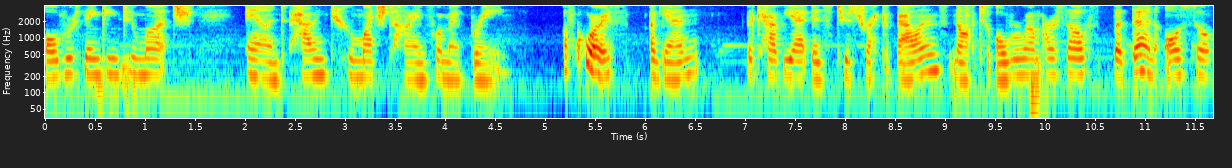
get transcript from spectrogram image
overthinking too much and having too much time for my brain. Of course, again, the caveat is to strike a balance, not to overwhelm ourselves, but then also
